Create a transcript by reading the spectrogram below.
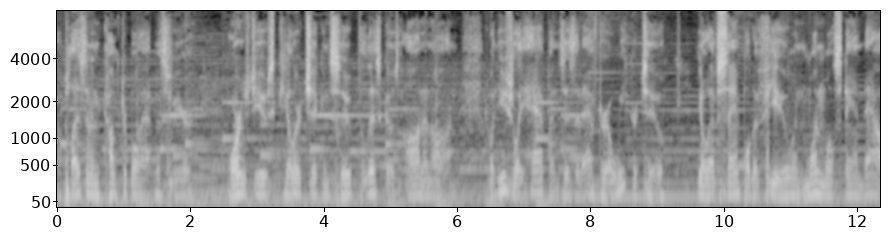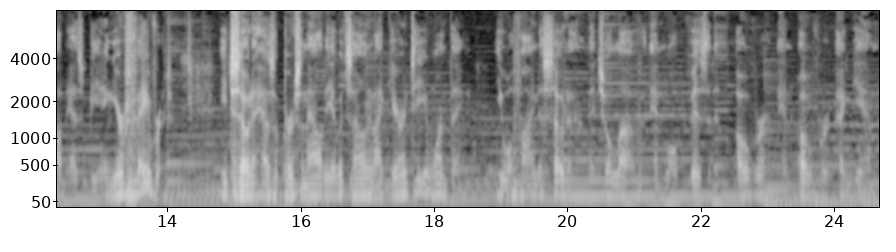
a pleasant and comfortable atmosphere, orange juice, killer chicken soup, the list goes on and on. What usually happens is that after a week or two, you'll have sampled a few and one will stand out as being your favorite. Each soda has a personality of its own, and I guarantee you one thing you will find a soda that you'll love and will visit it over and over again.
